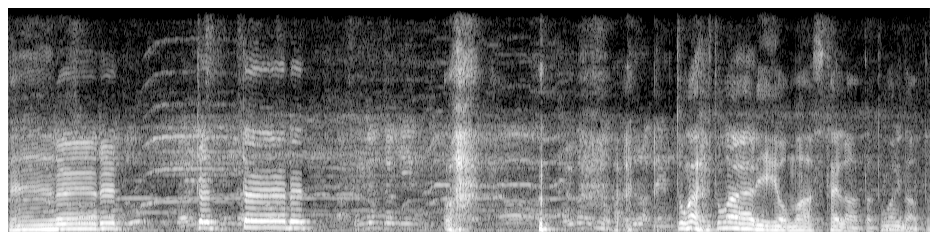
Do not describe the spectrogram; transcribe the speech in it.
따라라 따따라. 아, 긍정적인 어, 결과를 또 만들어낸 똥알 똥알이 엄마 스타일 나왔다. 똥알이 나왔다.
